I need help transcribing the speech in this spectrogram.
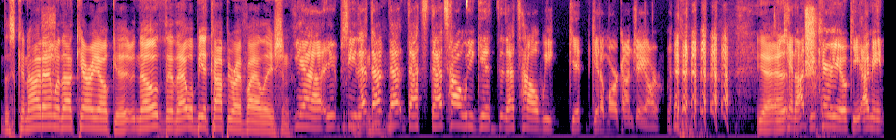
this cannot end without karaoke. No, th- that will be a copyright violation. Yeah, it- see that that that that's that's how we get that's how we get get a mark on JR. Yeah, and, cannot do karaoke. I mean,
